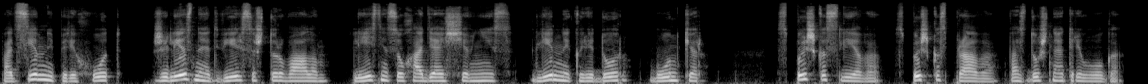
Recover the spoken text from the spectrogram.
Подземный переход, железная дверь со штурвалом, лестница, уходящая вниз, длинный коридор, бункер. Вспышка слева, вспышка справа, воздушная тревога.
